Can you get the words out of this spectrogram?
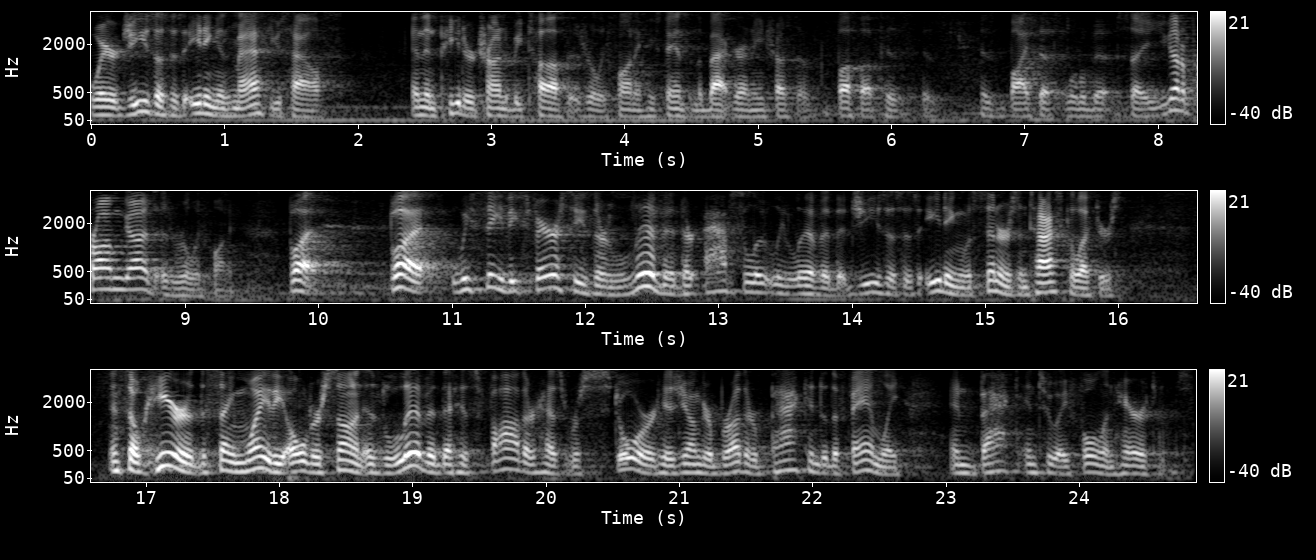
where Jesus is eating in Matthew's house, and then Peter, trying to be tough, is really funny. He stands in the background and he tries to buff up his, his, his biceps a little bit say, You got a problem, guys? It's really funny. But but we see these Pharisees, they're livid. They're absolutely livid that Jesus is eating with sinners and tax collectors. And so, here, the same way, the older son is livid that his father has restored his younger brother back into the family and back into a full inheritance.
